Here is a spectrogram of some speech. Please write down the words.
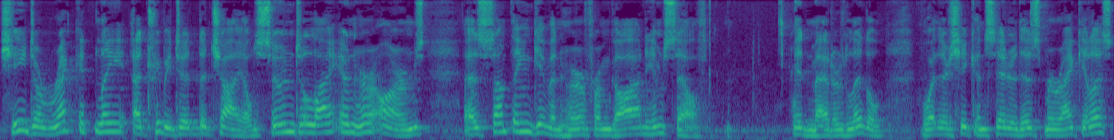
She directly attributed the child soon to lie in her arms as something given her from God Himself. It matters little whether she considered this miraculous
